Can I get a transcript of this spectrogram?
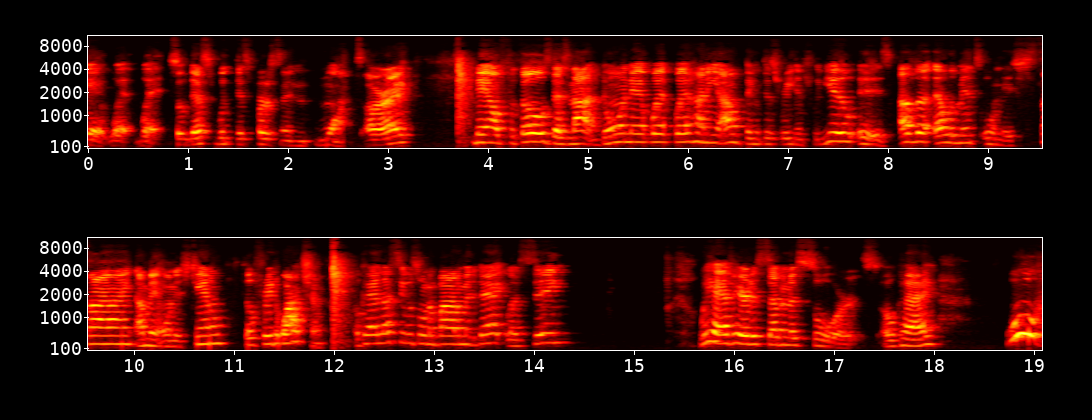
that wet, wet. So that's what this person wants. All right. Now, for those that's not doing that wet, wet, honey, I don't think this reading's for you. It is other elements on this sign. I mean, on this channel. Feel free to watch them. Okay, let's see what's on the bottom of the deck. Let's see. We have here the Seven of Swords. Okay. Woo.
